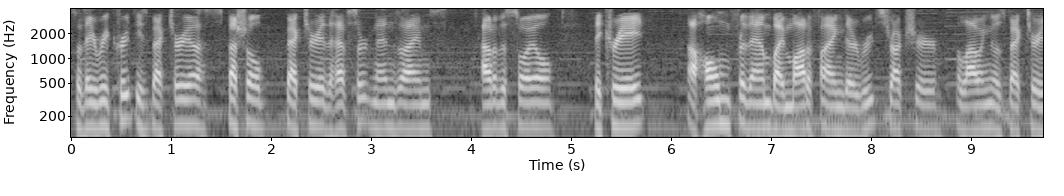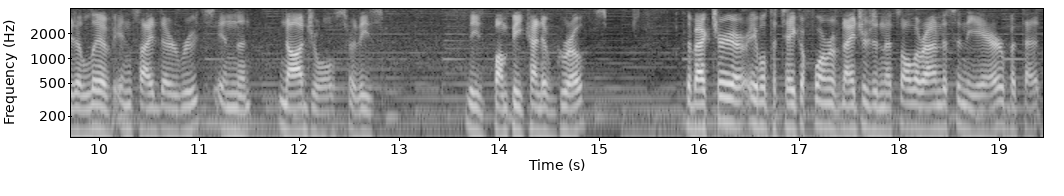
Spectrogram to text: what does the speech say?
so they recruit these bacteria, special bacteria that have certain enzymes out of the soil. They create a home for them by modifying their root structure, allowing those bacteria to live inside their roots in the nodules or these, these bumpy kind of growths. The bacteria are able to take a form of nitrogen that's all around us in the air, but that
